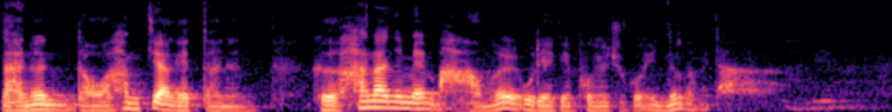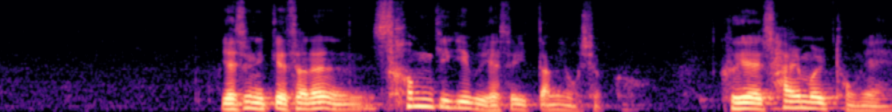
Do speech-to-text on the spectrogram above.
나는 너와 함께 하겠다는 그 하나님의 마음을 우리에게 보여주고 있는 겁니다. 예수님께서는 섬기기 위해서 이 땅에 오셨고 그의 삶을 통해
